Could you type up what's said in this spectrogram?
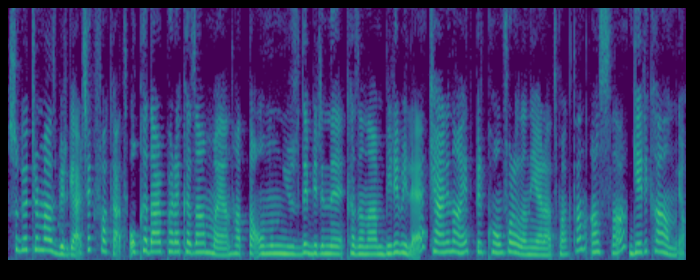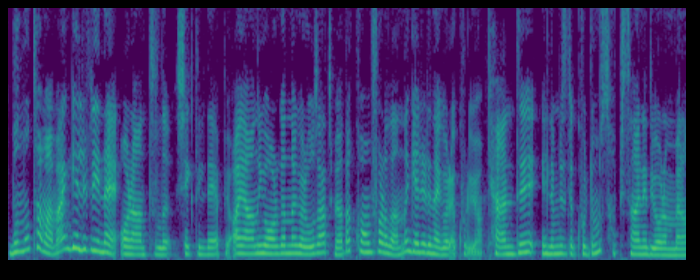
su götürmez bir gerçek. Fakat o kadar para kazanmayan hatta onun yüzde birini kazanan biri bile kendine ait bir konfor alanı yaratmaktan asla geri kalmıyor. Bunu tamamen gelirine orantılı şekilde yapıyor. Ayağını yorganına göre uzatmıyor da konfor alanını gelirine göre kuruyor. Kendi elimizde kurduğumuz hapishane diyorum ben ona.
